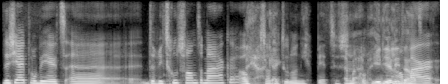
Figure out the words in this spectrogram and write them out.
Dus jij probeert eh, er iets goeds van te maken. Overigens had kijk. hij toen nog niet gepit. Dus maar, idealiter had-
